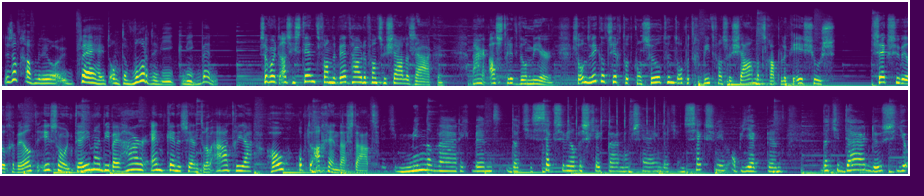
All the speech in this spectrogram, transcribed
Dus dat gaf me de vrijheid om te worden wie ik, wie ik ben. Ze wordt assistent van de wethouder van Sociale Zaken. Maar Astrid wil meer. Ze ontwikkelt zich tot consultant op het gebied van sociaal-maatschappelijke issues. Seksueel geweld is zo'n thema die bij haar en kenniscentrum Atria hoog op de agenda staat. Dat je minderwaardig bent, dat je seksueel beschikbaar moet zijn, dat je een seksueel object bent. Dat je daar dus je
